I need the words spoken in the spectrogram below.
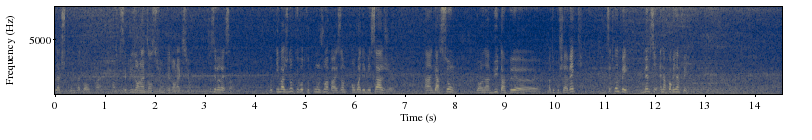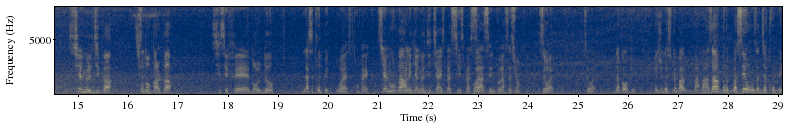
Là, tu te trompes, d'accord. Je pense que c'est plus dans l'intention que dans l'action. Ça, c'est vrai, ça. Donc, imaginons que votre conjoint, par exemple, envoie des messages à un garçon dans un but un peu euh, bah, te coucher avec, c'est trompé, même si elle n'a encore rien fait. Si elle me le dit pas, si on n'en parle pas, si c'est fait dans le dos, Là, c'est trompé. ouais, c'est trompé. Si elle m'en parle et qu'elle me dit tiens, il se passe ci, il se passe Ouais. ça, c'est une conversation. C'est vrai. C'est vrai. D'accord, ok. Et du coup, est-ce que par, par- par hasard, dans votre passé, on vous a déjà trompé?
